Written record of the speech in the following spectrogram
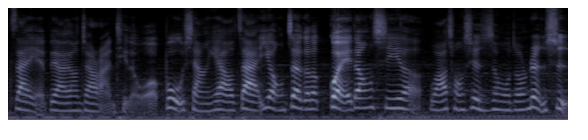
再也不要用交友软体了，我不想要再用这个的鬼东西了，我要从现实生活中认识。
